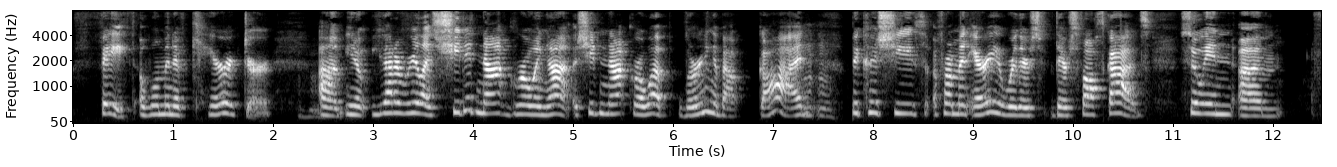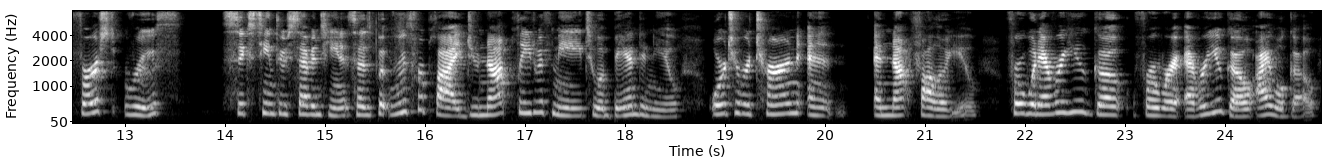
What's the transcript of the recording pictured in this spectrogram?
faith, a woman of character. Mm-hmm. Um, you know, you got to realize she did not growing up. She did not grow up learning about God Mm-mm. because she's from an area where there's there's false gods. So in um, First Ruth 16 through 17, it says, But Ruth replied, Do not plead with me to abandon you or to return and, and not follow you. For whatever you go, for wherever you go, I will go.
